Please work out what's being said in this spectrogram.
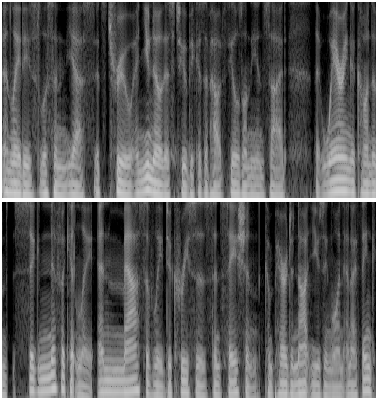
And ladies, listen, yes, it's true, and you know this too because of how it feels on the inside, that wearing a condom significantly and massively decreases sensation compared to not using one. And I think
